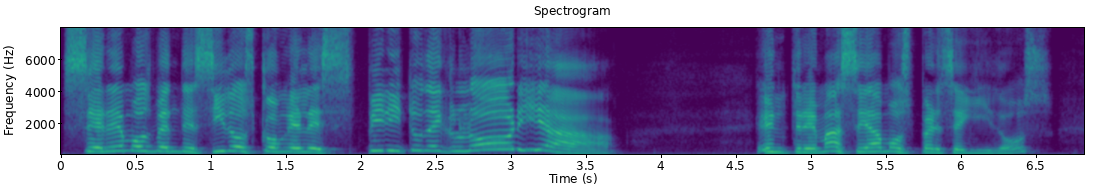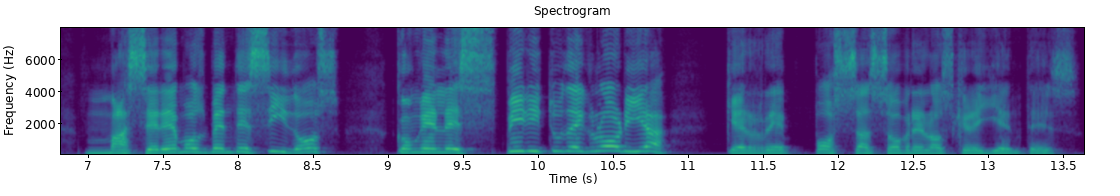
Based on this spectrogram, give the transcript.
Seremos bendecidos con el Espíritu de gloria. Entre más seamos perseguidos, más seremos bendecidos con el Espíritu de gloria que reposa sobre los creyentes.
